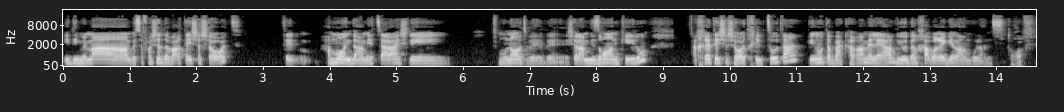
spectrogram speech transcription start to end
היא דיממה בסופו של דבר תשע שעות המון דם יצא לה יש לי תמונות ושל המזרון כאילו אחרי תשע שעות חילצו אותה, פינו אותה בהכרה מלאה והיא עוד הלכה ברגל לאמבולנס. מטורף.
